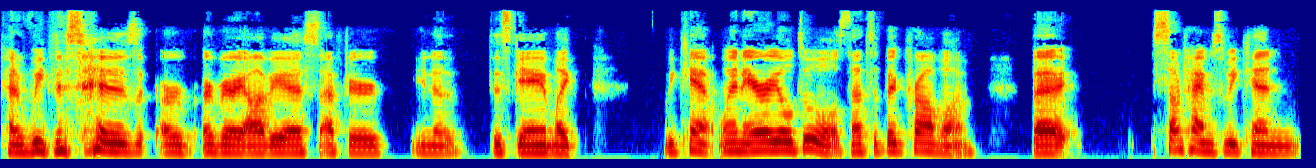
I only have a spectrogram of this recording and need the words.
kind of weaknesses are are very obvious after you know this game. Like we can't win aerial duels. That's a big problem. But sometimes we can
